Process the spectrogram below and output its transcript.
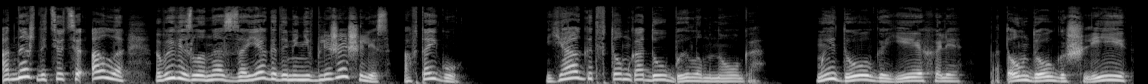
Однажды тетя Алла вывезла нас за ягодами не в ближайший лес, а в тайгу. Ягод в том году было много. Мы долго ехали, потом долго шли,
